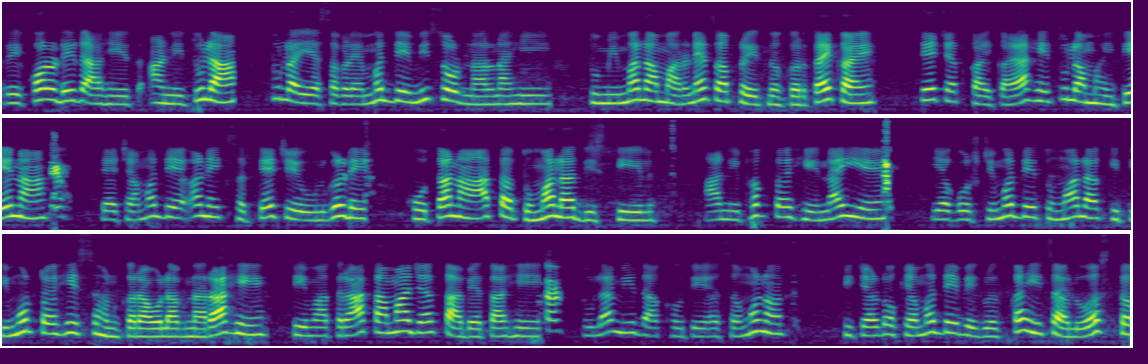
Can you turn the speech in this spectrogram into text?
रेकॉर्डेड आहेत आणि तुला तुला या सगळ्यामध्ये मी सोडणार नाही. तुम्ही मला मारण्याचा प्रयत्न करताय काय? त्याच्यात काय काय आहे तुला माहिती आहे ना त्याच्यामध्ये अनेक सत्याचे उलगडे होताना आता तुम्हाला दिसतील. आणि फक्त हे नाहीये या गोष्टीमध्ये तुम्हाला किती मोठं हे सहन करावं लागणार आहे ते मात्र आता माझ्या ताब्यात आहे. तुला मी दाखवते असं म्हणत तिच्या डोक्यामध्ये वेगळंच काही चालू असतं.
